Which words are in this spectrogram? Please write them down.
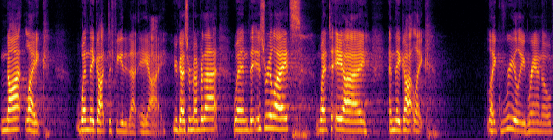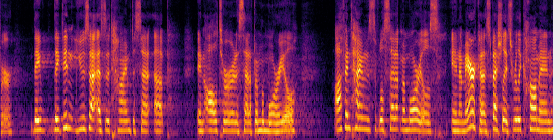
not like when they got defeated at Ai. You guys remember that? When the Israelites went to Ai and they got like like really ran over. They they didn't use that as a time to set up an altar or to set up a memorial. Oftentimes we'll set up memorials in America, especially it's really common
